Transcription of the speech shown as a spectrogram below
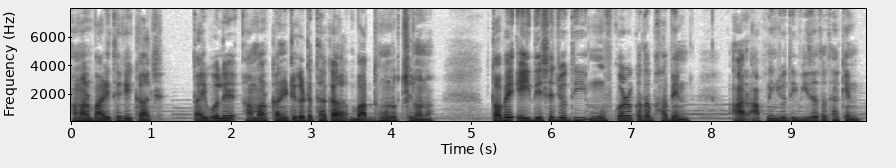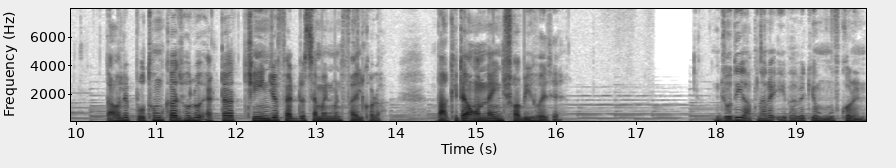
আমার বাড়ি থেকেই কাজ, তাই বলে আমার কানেক্টিকাটে থাকা বাধ্যমূলক ছিল না। তবে এই দেশে যদি মুভ করার কথা ভাবেন, আর আপনি যদি ভিসাতে থাকেন তাহলে প্রথম কাজ হলো একটা change of address amendment file করা। বাকিটা অনলাইন সবই হয়ে যায়। যদি আপনারা এভাবে কেউ মুভ করেন,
